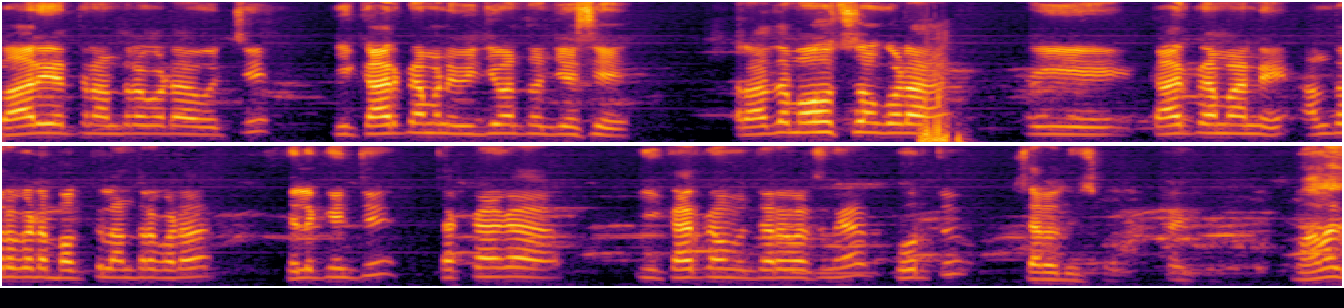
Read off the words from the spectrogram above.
భారీ ఎత్తున అందరూ కూడా వచ్చి ఈ కార్యక్రమాన్ని విజయవంతం చేసి రథ మహోత్సవం కూడా ఈ కార్యక్రమాన్ని అందరూ కూడా భక్తులందరూ కూడా తిలకించి చక్కగా ఈ కార్యక్రమం జరగవలసిందిగా కోరుతూ సెలవు తీసుకోవాలి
